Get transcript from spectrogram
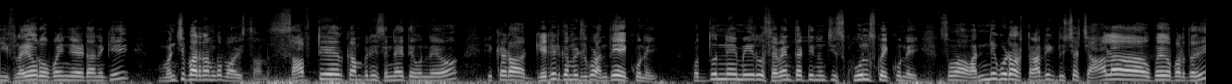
ఈ ఫ్లైఓవర్ ఓపెన్ చేయడానికి మంచి పరిణామంగా భావిస్తాం సాఫ్ట్వేర్ కంపెనీస్ ఎన్నైతే ఉన్నాయో ఇక్కడ గేటెడ్ కమిటీస్ కూడా అంతే ఎక్కువ ఉన్నాయి. పొద్దున్నే మీరు సెవెన్ థర్టీ నుంచి స్కూల్స్కి ఎక్కువ ఉన్నాయి సో అవన్నీ కూడా ట్రాఫిక్ దృష్ట్యా చాలా ఉపయోగపడుతుంది.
